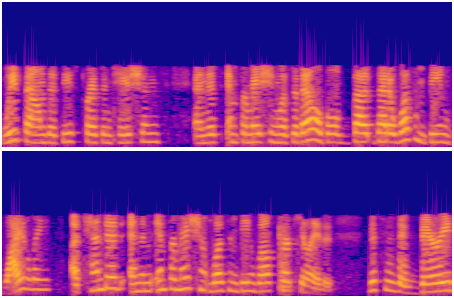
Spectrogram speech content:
We found that these presentations and this information was available, but that it wasn't being widely attended and the information wasn't being well circulated. This is a very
